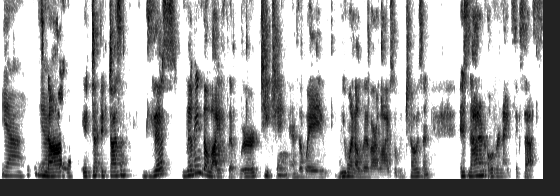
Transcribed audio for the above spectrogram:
Yeah. It's yeah. not, it, it doesn't, this living the life that we're teaching and the way we want to live our lives, what we've chosen is not an overnight success.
